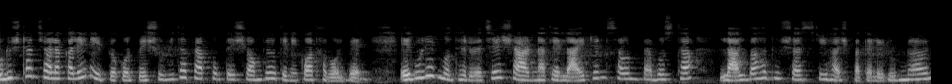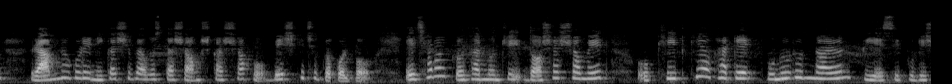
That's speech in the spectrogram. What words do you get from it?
অনুষ্ঠান চলাকালীন এই প্রকল্পের সুবিধা প্রাপকদের সঙ্গেও তিনি কথা বলবেন। এগুলির মধ্যে রয়েছে সারনাথে লাইট অ্যান্ড সাউন্ড ব্যবস্থা লাল বাহাদুর শাস্ত্রী হাসপাতালের উন্নয়ন, রামনগরে নিকাশি ব্যবস্থা সংস্কার সহ বেশ কিছু প্রকল্প। এছাড়াও প্রধানমন্ত্রী দশার সমেত ও খিটকিয়া ঘাটের পুনরুন্নয়ন, পিএসসি পুলিশ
